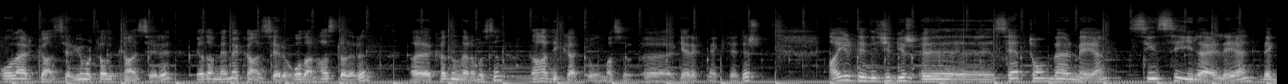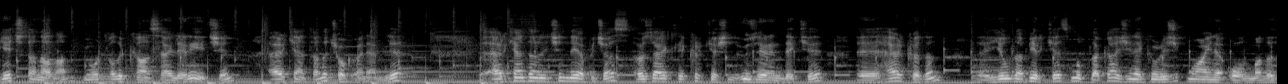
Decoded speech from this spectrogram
over kanseri, yumurtalık kanseri ya da meme kanseri olan hastaların, e, kadınlarımızın daha dikkatli olması e, gerekmektedir. Ayırt edici bir e, semptom vermeyen, sinsi ilerleyen ve geç tanı alan yumurtalık kanserleri için erken tanı çok önemli. Erken tanı için ne yapacağız? Özellikle 40 yaşın üzerindeki e, her kadın e, yılda bir kez mutlaka jinekolojik muayene olmalı.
